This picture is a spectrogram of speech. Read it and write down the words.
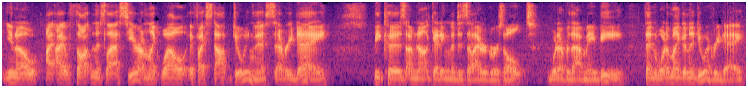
you know I, I thought in this last year I'm like, well, if I stop doing this every day because I'm not getting the desired result, whatever that may be, then what am I going to do every day?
